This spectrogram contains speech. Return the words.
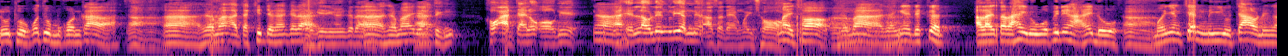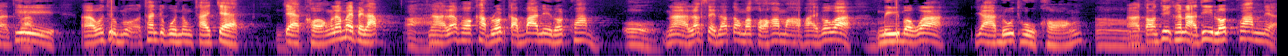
ดูถูกวัตถุมงคลข้าเหรออ่าอ่าใช่ไหมอาจจะคิดอย่างนั้นก็ได้คิดอย่างนั้นก็ได้อ่าใช่ไหมอ่าถึง เขาอ่านใจเราออกนี่อ่า อ่าเห็นเราเลี่ยงๆเนี่ยเอาแสดงไม่ชอบ ไม่ชอบเออใช่ไหมอย่างเงี้ยเดี๋ยวเกิดอะไรต่ออะไรให้ดูพินิหารให้ดู อ่าเหมือนอย่างเช่นมีอยู่เจ้าหนึ่งอะที่อ่าวัตถุมงท่านเจ้าคุณธงชัยแจก แจกของแล้วไม่ไปรับอ่านะแล้วพอขับรถกลับบ้านนี่รถคว่ำ โอ้ นะแล้วเสร็จแล้วต้องมาขอขมาอภัย เพราะว่ามีบอกว่าอย่าดูถูกของอ่าอาตอนที่ขณะที่รถคว่ำเนี่ย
